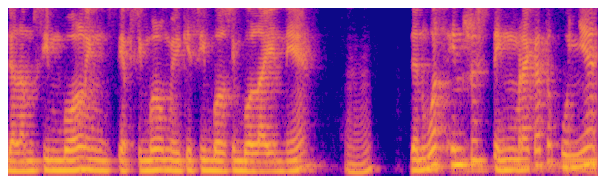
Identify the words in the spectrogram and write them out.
dalam simbol yang setiap simbol memiliki simbol-simbol lainnya Mm-hmm. Dan what's interesting, mereka tuh punya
